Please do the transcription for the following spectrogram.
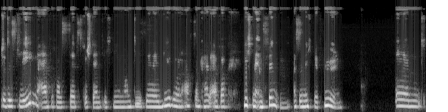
das Leben einfach als selbstverständlich nehmen und diese Liebe und Achtsamkeit einfach nicht mehr empfinden, also nicht mehr fühlen. Und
